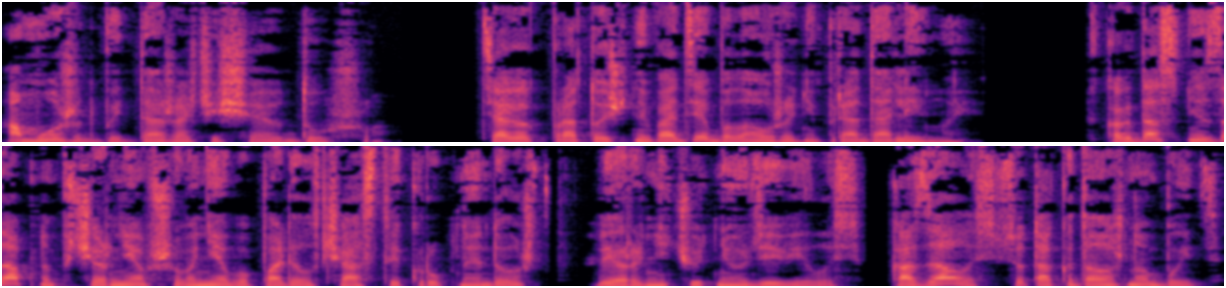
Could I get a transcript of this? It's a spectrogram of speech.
а может быть, даже очищают душу. Тяга к проточной воде была уже непреодолимой. Когда с внезапно почерневшего неба полил частый крупный дождь, Лера ничуть не удивилась. Казалось, все так и должно быть.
